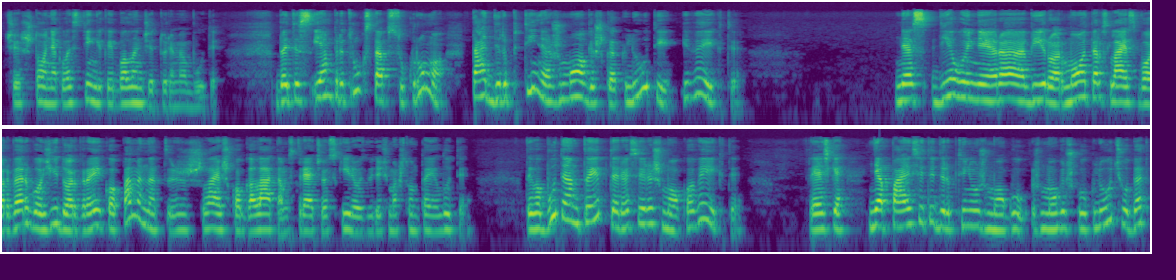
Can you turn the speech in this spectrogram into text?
Čia iš to neklastingi, kaip balandžiai turime būti bet jis, jam pritrūksta apsukrumo tą dirbtinę žmogišką kliūtį įveikti. Nes Dievui nėra vyro ar moters, laisvo ar vergo, žydo ar graiko, pamenat iš laiško Galatams 3 skyriaus 28 eilutė. Tai va būtent taip Teresė ir išmoko veikti. Reiškia, nepaisyti dirbtinių žmogų, žmogiškų kliūčių, bet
